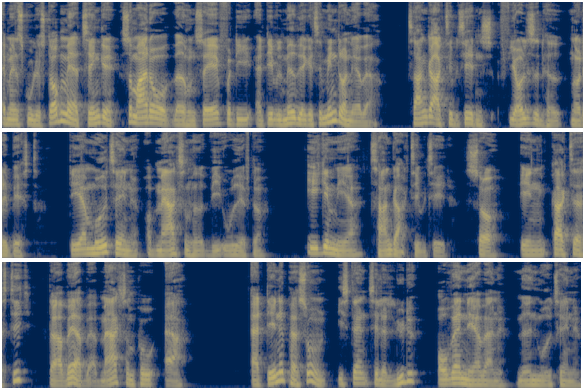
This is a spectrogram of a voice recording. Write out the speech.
at man skulle stoppe med at tænke så meget over, hvad hun sagde, fordi at det vil medvirke til mindre nærvær. Tankeaktivitetens fjolsethed, når det er bedst. Det er modtagende opmærksomhed, vi er ude efter. Ikke mere tankeaktivitet. Så en karakteristik, der er værd at være opmærksom på, er, er denne person i stand til at lytte og være nærværende med en modtagende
